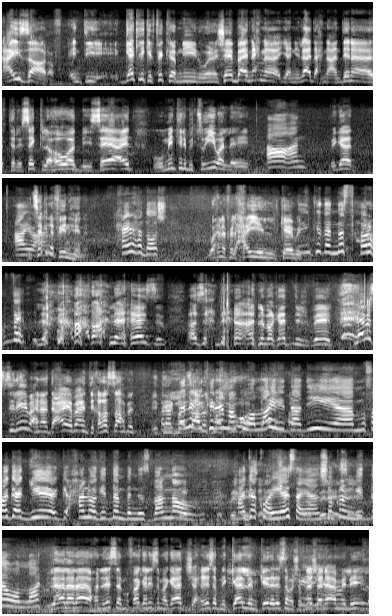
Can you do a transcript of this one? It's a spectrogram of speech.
عايز أعرف أنت جات لك الفكرة منين؟ وأنا شايف بقى إن إحنا يعني لا ده إحنا عندنا تريسيكل أهوت بيساعد. وانت اللي بتسوقيه ولا إيه؟ آه أنا بجد؟ أيوه. انت ساكنه فين هنا؟ الحي 11 وإحنا في الحي الكامل كده الناس هربت لا أنا آسف. أنا ما خدتش بالي. لا بس ليه؟ ما إحنا دعاية بقى. أنت خلاص صاحبة أنت ربنا صاحبة يكرمك. والله ده دي مفاجأة كبيرة حلوة جدا بالنسبة لنا يسعدك. كويسة يعني. شكرا. جدا والله. لا لا لا إحنا لسه المفاجأة لسه ما جاتش. إحنا لسه بنتكلم كده لسه ما شفناش هنعمل إيه.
